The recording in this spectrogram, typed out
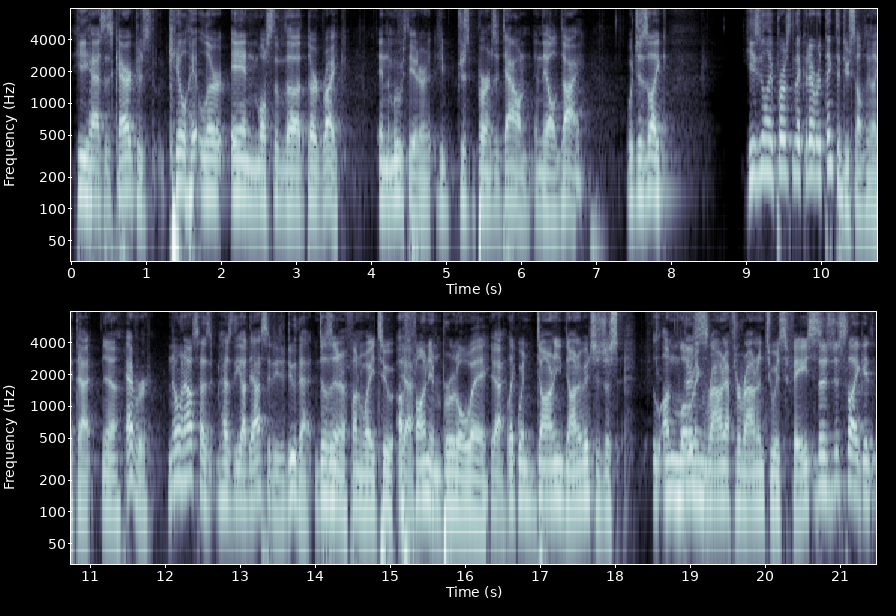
he has his characters kill Hitler and most of the Third Reich in the movie theater. He just burns it down and they all die, which is like he's the only person that could ever think to do something like that. Yeah. ever. No one else has has the audacity to do that. does it in a fun way too, a Yeah. fun and brutal way. Yeah. like when Donnie Donowitz is just unloading There's- round after round into his face. There's just like it.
